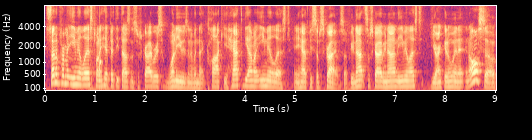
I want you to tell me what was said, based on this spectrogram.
sign up for my email list. When I hit 50,000 subscribers, one of you is gonna win that clock. You have to be on my email list, and you have to be subscribed. So if you're not subscribed, you're not on the email list, you aren't gonna win it. And also,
